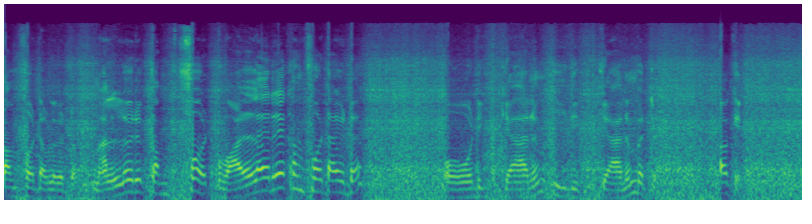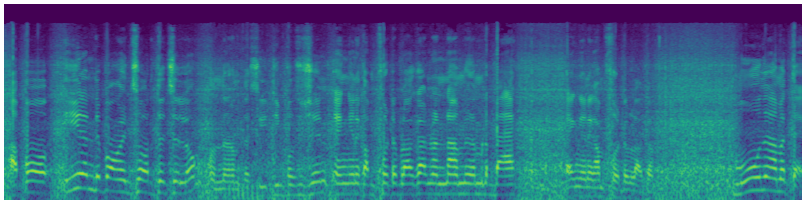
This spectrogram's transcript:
കംഫർട്ടബിൾ കിട്ടും. നല്ലൊരു കംഫർട്ട് വളരെ കംഫർട്ടായിട്ട് ഓടിക്കാനും ഇരിക്കാനും പറ്റും. ഓക്കെ അപ്പോൾ ഈ രണ്ട് പോയിന്റ്സ് ഓർത്ത് വെച്ചല്ലോ ഒന്നാമത്തെ സീറ്റിംഗ് പൊസിഷൻ എങ്ങനെ കംഫർട്ടബിൾ ആക്കാം രണ്ടാമത് നമ്മുടെ ബാക്ക് എങ്ങനെ കംഫർട്ടബിൾ ആക്കാം. മൂന്നാമത്തെ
